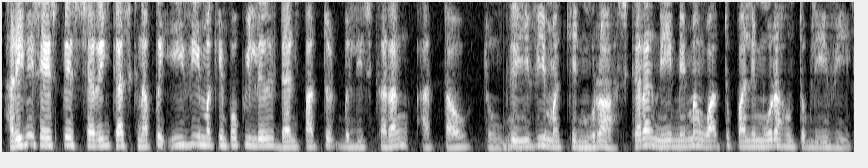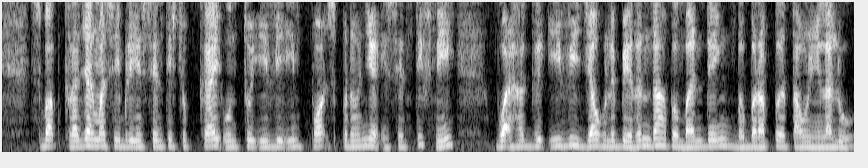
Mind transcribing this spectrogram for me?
Hari ini saya explain secara ringkas kenapa EV makin popular dan patut beli sekarang atau tunggu. EV makin murah. Sekarang ni memang waktu paling murah untuk beli EV. Sebab kerajaan masih beri insentif cukai untuk EV import sepenuhnya. Insentif ni buat harga EV jauh lebih rendah berbanding beberapa tahun yang lalu.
